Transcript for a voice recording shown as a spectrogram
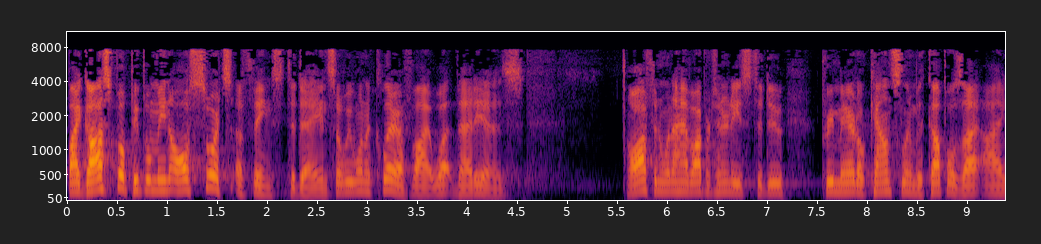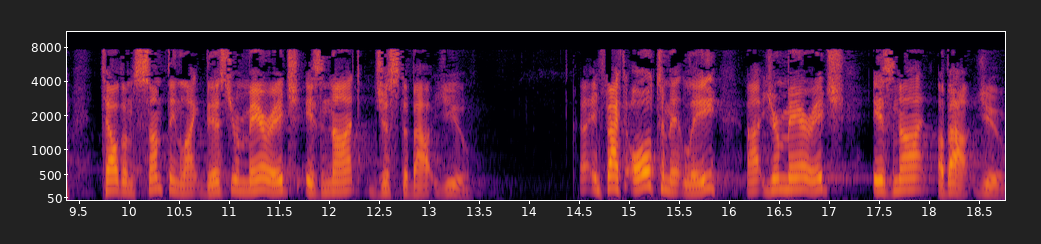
by gospel, people mean all sorts of things today. And so we want to clarify what that is. Often, when I have opportunities to do premarital counseling with couples, I, I tell them something like this Your marriage is not just about you. Uh, in fact, ultimately, uh, your marriage is not about you.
